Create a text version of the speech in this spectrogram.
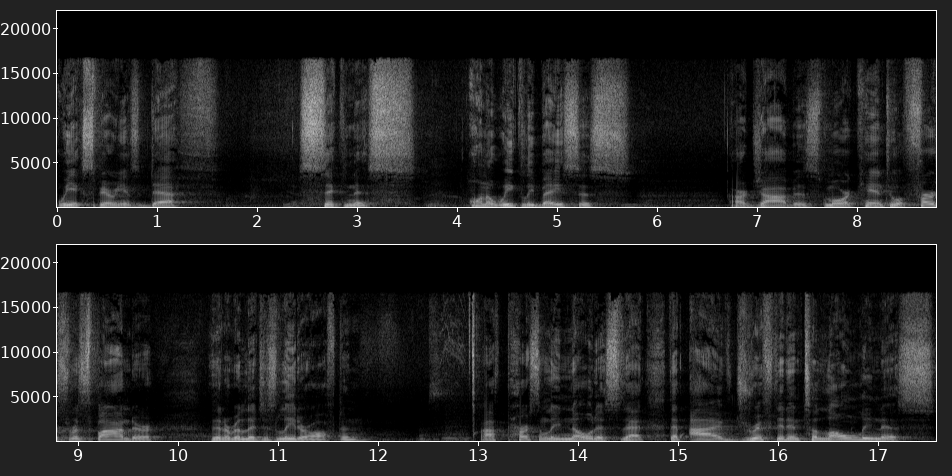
We experience death, sickness on a weekly basis. Our job is more akin to a first responder than a religious leader often. I've personally noticed that, that I've drifted into loneliness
